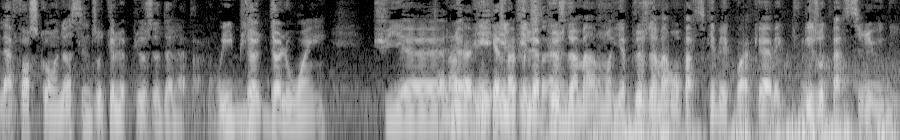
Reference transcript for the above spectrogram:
la force qu'on a, c'est nous autres qui a le plus de donateurs. Oui, puis- de, de loin. Puis euh, le- et, et- quasiment et le plus de membres, il y a plus de membres au Parti québécois qu'avec tous les autres partis réunis.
